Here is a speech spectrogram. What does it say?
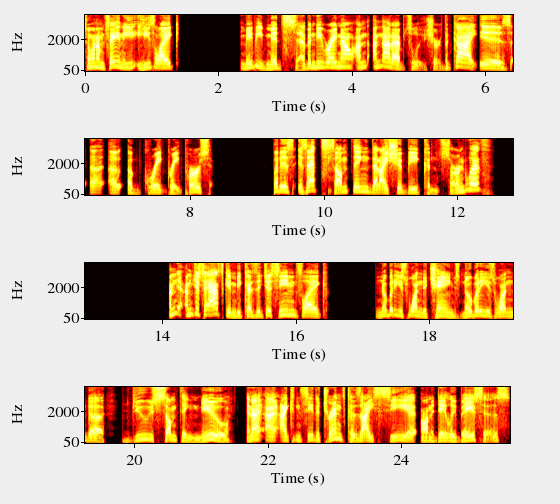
So when I'm saying he, he's like maybe mid 70 right now, I'm I'm not absolutely sure. The guy is a, a, a great great person. But is is that something that I should be concerned with? I'm I'm just asking because it just seems like nobody is wanting to change. Nobody is wanting to do something new. And I, I, I can see the trends because I see it on a daily basis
